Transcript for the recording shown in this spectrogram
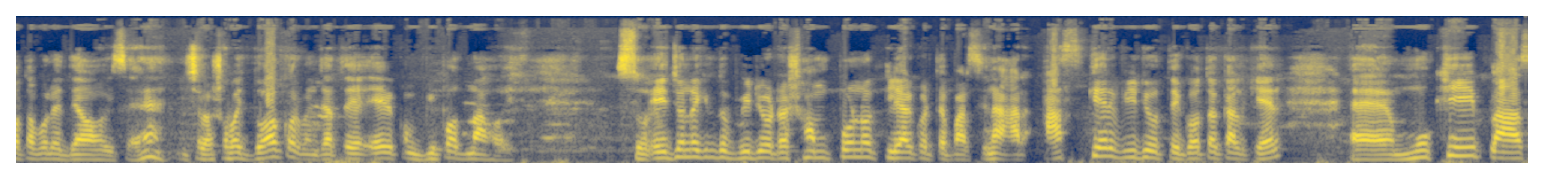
কথা বলে দেওয়া হয়েছে হ্যাঁ? ইনশাল্লাহ সবাই দোয়া করবেন যাতে এরকম বিপদ না হয়। সো এই জন্য কিন্তু ভিডিওটা সম্পূর্ণ ক্লিয়ার করতে পারছি না। আর আজকের ভিডিওতে গতকালকের মুখী প্লাস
